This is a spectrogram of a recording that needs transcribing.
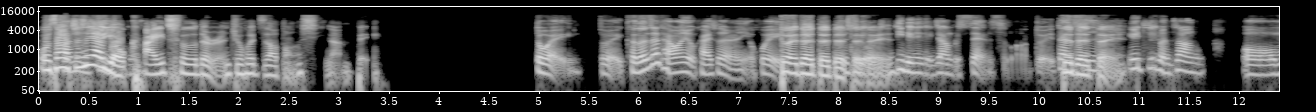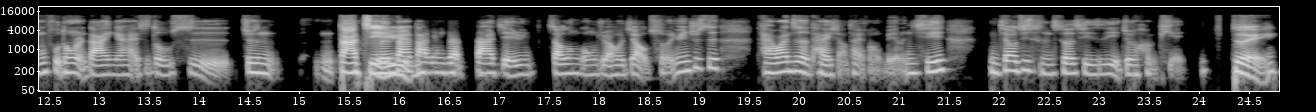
我知道，就是要有开车的人就会知道东西南北。对对，可能在台湾有开车的人也会对对对对对对一点点这样的 sense 嘛，对，但是对对对，因为基本上，哦、我们普通人大家应该还是都是就是嗯，搭捷能搭运大众交搭捷运交通工具啊，或轿车，因为就是台湾真的太小太方便了。你其实你叫计程车其实也就很便宜。对。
